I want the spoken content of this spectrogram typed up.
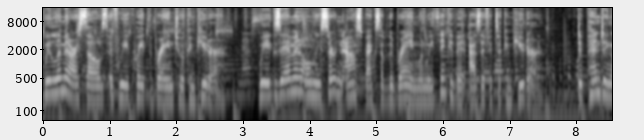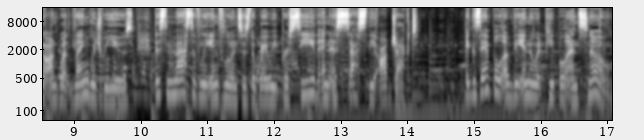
We limit ourselves if we equate the brain to a computer. We examine only certain aspects of the brain when we think of it as if it's a computer. Depending on what language we use, this massively influences the way we perceive and assess the object. Example of the Inuit people and snow.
